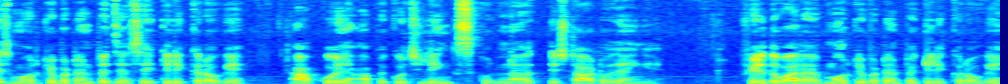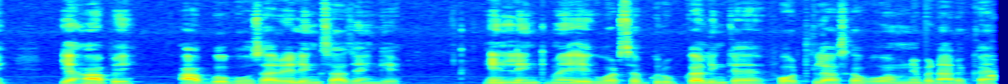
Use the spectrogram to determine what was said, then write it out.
इस मोर के बटन पर जैसे ही क्लिक करोगे, आपको यहाँ पे कुछ लिंक्स खुलना स्टार्ट हो जाएँगे। फिर दोबारा मोर के बटन पर क्लिक करोगे, यहाँ पे आपको बहुत सारे लिंक्स आ जाएँगे। इन लिंक में एक व्हाट्सएप ग्रुप का लिंक है फोर्थ क्लास का, वो हमने बना रखा है,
